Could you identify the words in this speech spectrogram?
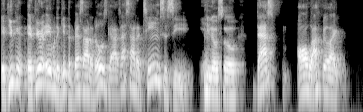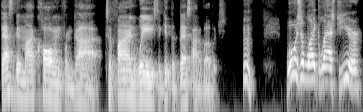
if you can if you're able to get the best out of those guys that's how the team succeed yeah. you know so that's all i feel like that's been my calling from god to find ways to get the best out of others hmm. what was it like last year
